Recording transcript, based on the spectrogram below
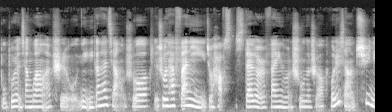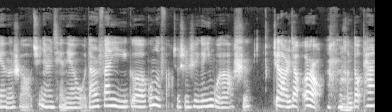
不不是很相关了，是我你你刚才讲说说他翻译就 Hofstadter 翻译那本书的时候，我是想去年的时候，去年还是前年，我当时翻译一个工作坊，就是是一个英国的老师。这老师叫 Earl，很逗。他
